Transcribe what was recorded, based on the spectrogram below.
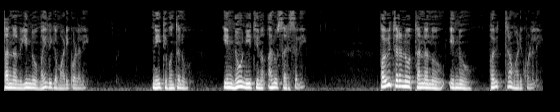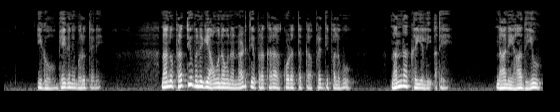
ತನ್ನನ್ನು ಇನ್ನೂ ಮೈಲಿಗೆ ಮಾಡಿಕೊಳ್ಳಲಿ. ನೀತಿವಂತನು ಇನ್ನೂ ನೀತಿಯನ್ನು ಅನುಸರಿಸಲಿ. ಪವಿತ್ರನು ತನ್ನನ್ನು ಇನ್ನೂ ಪವಿತ್ರ ಮಾಡಿಕೊಳ್ಳಲಿ. ಈಗ ಬೇಗನೆ ಬರುತ್ತೇನೆ. ನಾನು ಪ್ರತಿಯೊಬ್ಬನಿಗೆ ಅವನವನ ನಡತೆ ಪ್ರಕಾರ ಕೊಡತಕ್ಕ ಪ್ರತಿಫಲವು ನನ್ನ ಕೈಯಲ್ಲಿ ಅದೇ. ನಾನೇ ಆದಿಯೂ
